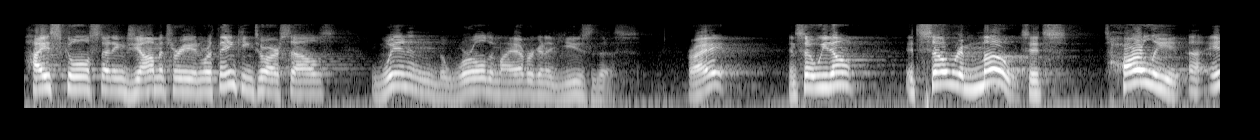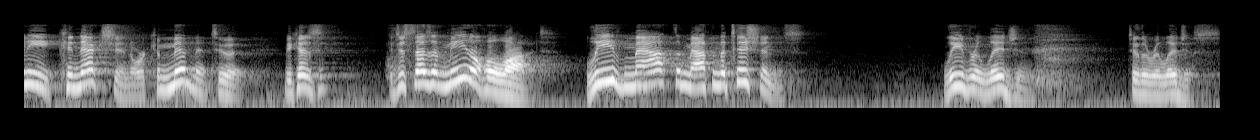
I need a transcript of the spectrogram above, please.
high school studying geometry and we're thinking to ourselves, when in the world am I ever going to use this? Right? And so we don't, it's so remote, it's, it's hardly uh, any connection or commitment to it because it just doesn't mean a whole lot. Leave math to mathematicians, leave religion to the religious.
